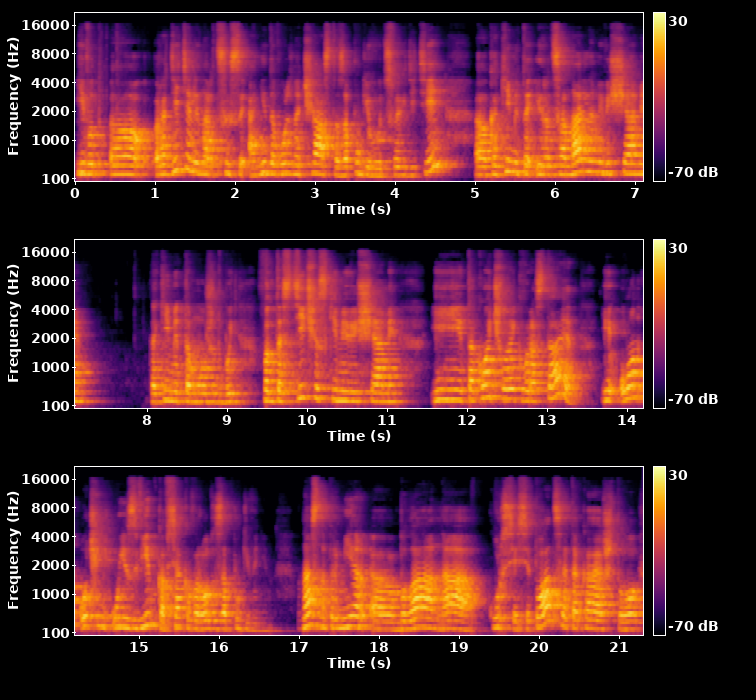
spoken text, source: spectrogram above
И вот э, родители нарциссы, они довольно часто запугивают своих детей э, какими-то иррациональными вещами, какими-то, может быть, фантастическими вещами. И такой человек вырастает, и он очень уязвим ко всякого рода запугиваниям. У нас, например, э, была на курсе ситуация такая, что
